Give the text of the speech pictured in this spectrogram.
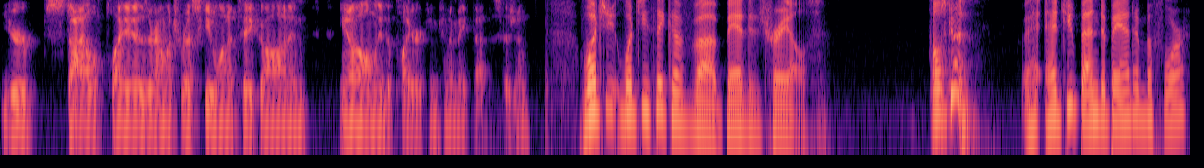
your style of play is or how much risk you want to take on. And, you know, only the player can kind of make that decision. What you what do you think of uh, Bandon Trails? That was good. H- had you been to Bandon before?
